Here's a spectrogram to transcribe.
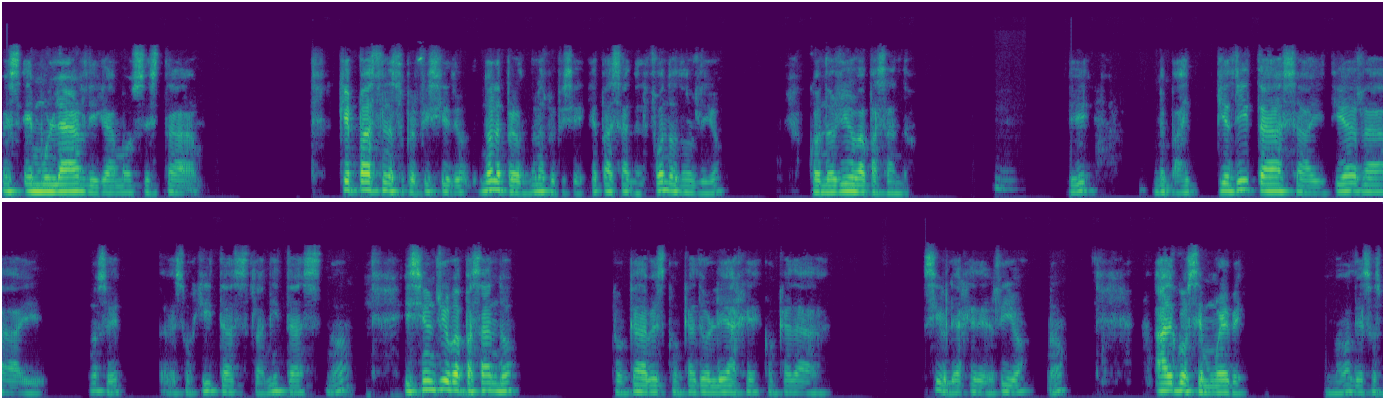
es emular, digamos, esta, ¿qué pasa en la superficie de, no la, perdón, no en la superficie, qué pasa en el fondo de un río cuando el río va pasando? ¿Sí? Hay piedritas, hay tierra, hay, no sé, hojitas, ramitas, ¿no? Y si un río va pasando, con cada vez, con cada oleaje, con cada, sí, oleaje del río, ¿no? Algo se mueve, ¿no? De esos,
